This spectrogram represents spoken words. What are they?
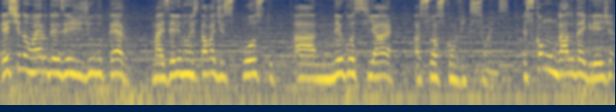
Este não era o desejo de Lutero, mas ele não estava disposto a negociar as suas convicções. Excomungado da Igreja,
